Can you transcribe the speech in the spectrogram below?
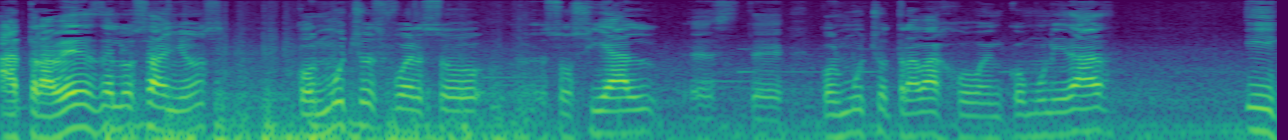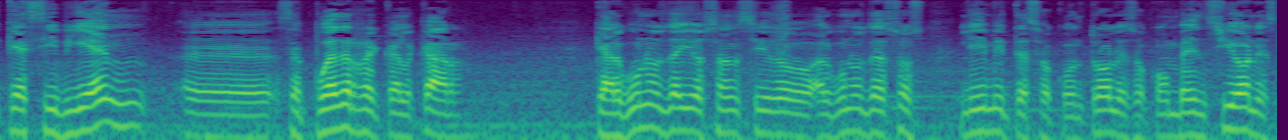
a través de los años con mucho esfuerzo social, este, con mucho trabajo en comunidad y que si bien eh, se puede recalcar que algunos de ellos han sido, algunos de esos límites o controles o convenciones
